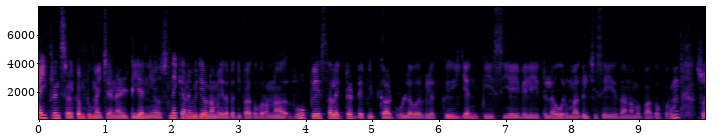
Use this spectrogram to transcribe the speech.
Hi friends welcome to my channel TN news இன்றைக்கான வீடியோவில் நம்ம எதை பற்றி பார்க்க போகிறோம்னா ரூபே செலக்டட் டெபிட் கார்டு உள்ளவர்களுக்கு என்பிசிஐ வெளியீட்டில் ஒரு மகிழ்ச்சி செய்தி தான் நம்ம பார்க்க போகிறோம் ஸோ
